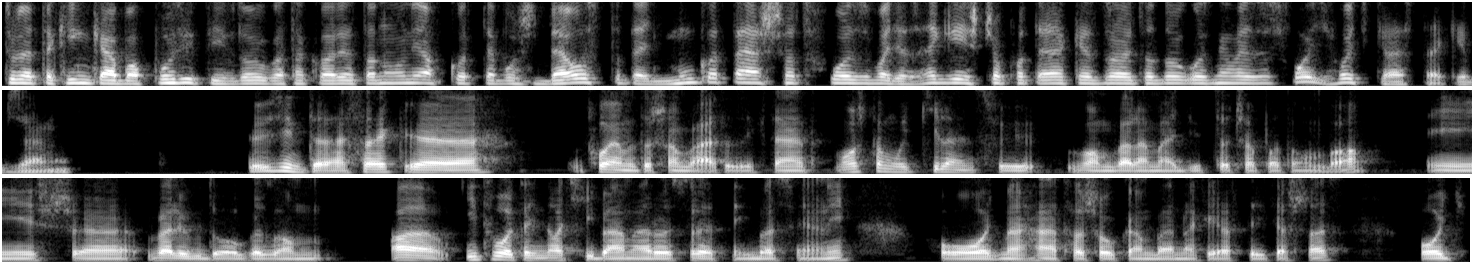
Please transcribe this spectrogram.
tőletek inkább a pozitív dolgot akarja tanulni, akkor te most beosztod egy munkatársadhoz, vagy az egész csapat elkezd rajta dolgozni, vagy ez hogy, hogy kell ezt elképzelni? Őszinte leszek, eh, folyamatosan változik. Tehát most amúgy kilenc fő van velem együtt a csapatomba, és eh, velük dolgozom. Itt volt egy nagy hibám, erről szeretnék beszélni, hogy mert hát ha sok embernek értékes lesz, hogy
